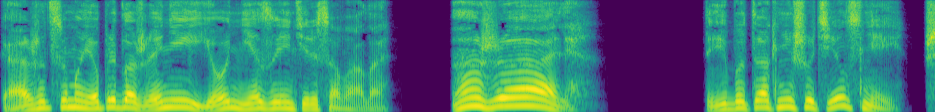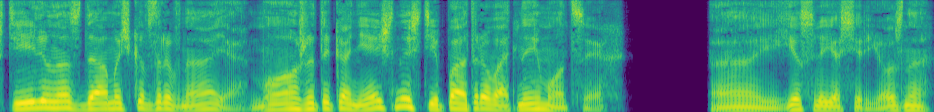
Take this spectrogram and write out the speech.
Кажется, мое предложение ее не заинтересовало. «А жаль!» «Ты бы так не шутил с ней. Штиль у нас дамочка взрывная, может и конечности поотрывать на эмоциях». «А если я серьезно?»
